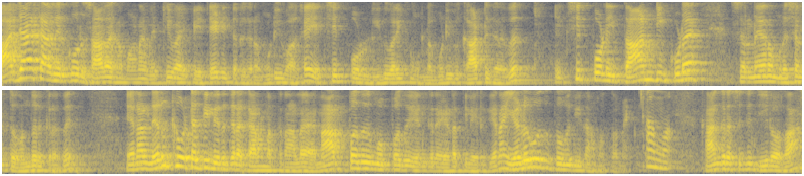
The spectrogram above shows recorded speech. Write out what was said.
பாஜகவிற்கு ஒரு சாதகமான வெற்றி வாய்ப்பை தேடி தருகிற முடிவாக எக்ஸிட் போல் இதுவரைக்கும் உள்ள முடிவு காட்டுகிறது. எக்ஸிட் போலை தாண்டி கூட சில நேரம் ரிசல்ட் வந்திருக்கிறது. ஏன்னால் நெருக்கு வட்டத்தில் இருக்கிற காரணத்தினால நாற்பது முப்பது என்கிற இடத்தில் இருக்கு. ஏன்னா எழுபது தொகுதி தான் மொத்தமே. ஆமா. காங்கிரஸுக்கு ஜீரோ தான்.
